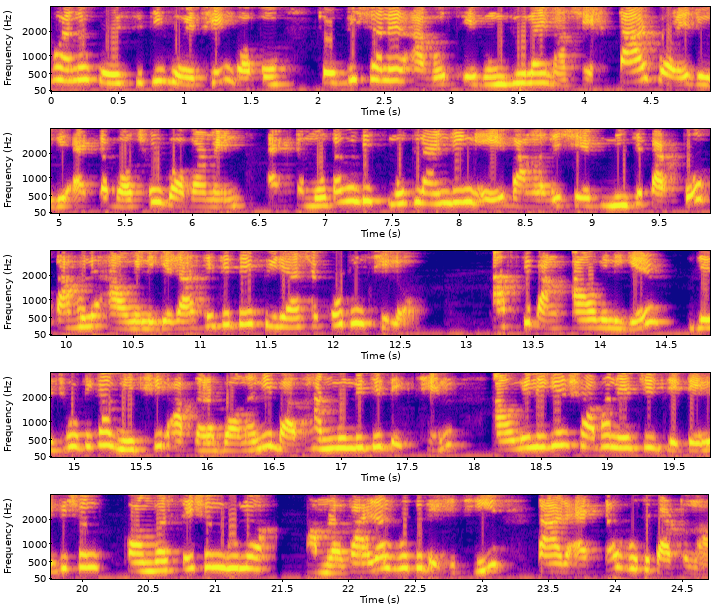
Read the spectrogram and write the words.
ভয়ানক পরিস্থিতি হয়েছে গত চব্বিশ সালের আগস্ট এবং জুলাই মাসে। তারপরে যদি একটা বছর গভর্নমেন্ট একটা মোটামুটি স্মুথ ল্যান্ডিং এ বাংলাদেশে নিতে পারতো, তাহলে আওয়ামী লীগের রাজনীতিতে ফিরে আসা কঠিন ছিল। আজকে আওয়ামী লীগের যে ঝটিকা মিছিল আপনারা বনানী বা ধানমন্ডিতে দেখছেন আওয়ামী লীগের সভানেত্রীর যে টেলিভিশন কনভারসেশনগুলো আমরা ভাইরাল হতে দেখেছি, তার একটাও হতে পারতো না।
